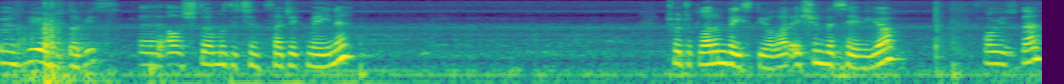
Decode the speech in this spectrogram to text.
Özlüyoruz da biz. e, alıştığımız için saç ekmeğini. Çocuklarım da istiyorlar. Eşim de seviyor. O yüzden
